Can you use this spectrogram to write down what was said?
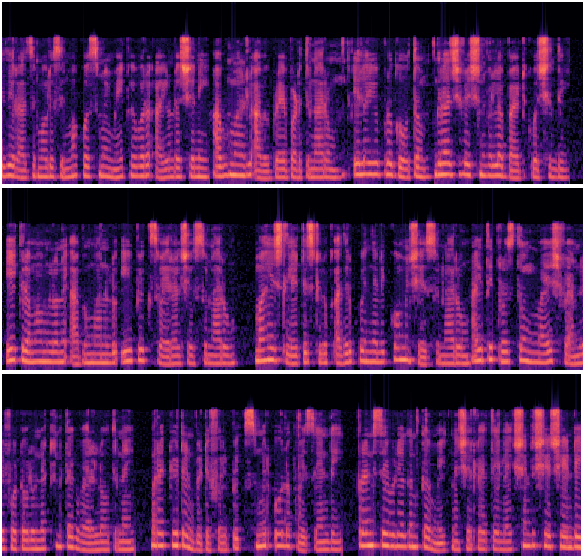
ఇది రాజమౌళి సినిమా కోసమే మేకవర్ అయ్యుండొచ్చని అభిమానులు అభిప్రాయపడుతున్నారు. ఇలా ఇప్పుడు గౌతమ్ గ్రాడ్యుయేషన్ వల్ల బయటకు వచ్చింది? ఈ క్రమంలోనే అభిమానులు ఈ పిక్స్ వైరల్ చేస్తున్నారు. మహేష్ లేటెస్ట్ లుక్ అదిరిపోయిందని కామెంట్ చేస్తున్నారు. అయితే ప్రస్తుతం మహేష్ ఫ్యామిలీ ఫోటోలు నెట్ తెగ వైరల్ అవుతున్నాయి. మరి క్యూట్ అండ్ బ్యూటిఫుల్ పిక్స్ మీరు ఓలోకి వేసేయండి. ఫ్రెండ్స్ ఈ వీడియో కనుక మీకు నచ్చినట్లయితే లైక్ చేయండి షేర్ చేయండి.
